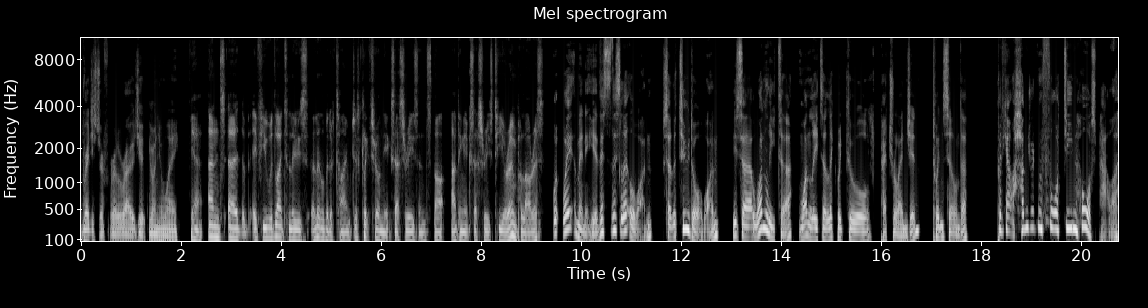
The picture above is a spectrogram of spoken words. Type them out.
register for a road, you're, you're on your way. Yeah. And uh, if you would like to lose a little bit of time, just click through on the accessories and start adding accessories to your own Polaris. W- wait a minute here. This this little one, so the two door one, it's a one liter, one liter liquid cooled petrol engine, twin cylinder, putting out 114 horsepower.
